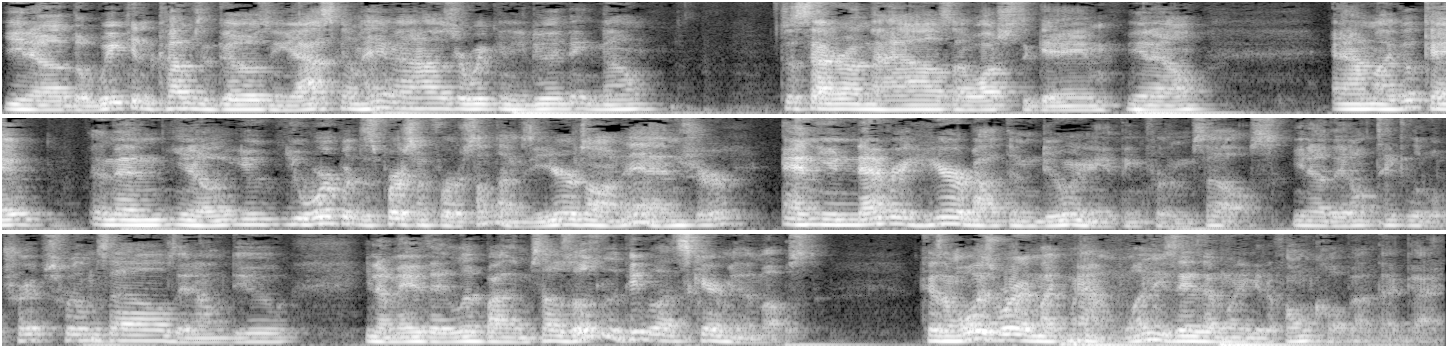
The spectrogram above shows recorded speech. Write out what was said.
You know, the weekend comes and goes, and you ask them, "Hey man, how's your weekend? You do anything?" No, just sat around the house. I watched the game. You know, and I'm like, okay. And then you know, you you work with this person for sometimes years on end, sure and you never hear about them doing anything for themselves. You know, they don't take little trips for themselves. They don't do. You know, maybe they live by themselves. Those are the people that scare me the most because I'm always worried. I'm like, man, one of these days I'm going to get a phone call about that guy.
